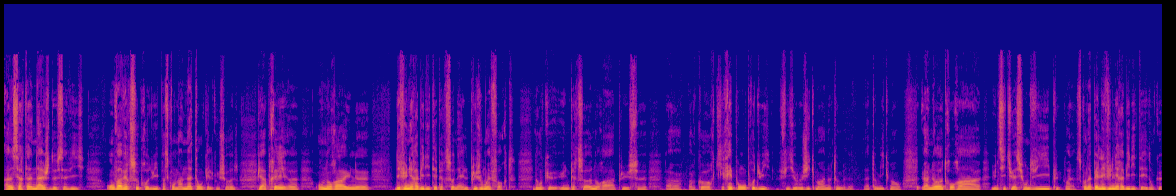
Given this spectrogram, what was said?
un certain âge de sa vie, on va vers ce produit parce qu'on en attend quelque chose. Puis après, euh, on aura des vulnérabilités personnelles plus ou moins fortes. Donc euh, une personne aura plus euh, un, corps qui répond au produit physiologiquement, anatomiquement. Un autre aura une situation de vie plus, voilà, ce qu'on appelle les vulnérabilités. Donc, euh,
